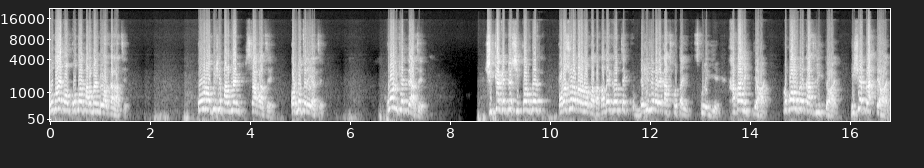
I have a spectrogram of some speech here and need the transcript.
কোথায় কোথায় পার্মানেন্ট ওয়ার্কার আছে? কোন অফিসে পার্মানেন্ট স্টাফ আছে? কর্মচারী আছে? কোন ক্ষেত্রে আছে? শিক্ষা ক্ষেত্রে শিক্ষকদের পড়াশোনা করানোর কথা। তাদেরকে হচ্ছে ডেলি লেবারে কাজ করতে হয় স্কুলে গিয়ে। খাতা লিখতে হয় প্রকল্পের কাজ লিখতে হয়, হিসেব রাখতে হয়।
